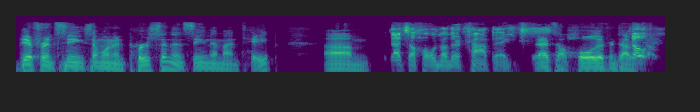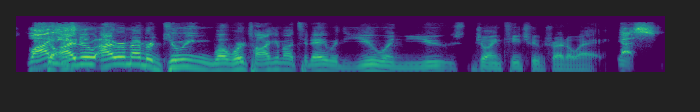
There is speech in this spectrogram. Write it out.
different seeing someone in person than seeing them on tape. Um, that's a whole other topic. That's a whole different topic. So why so do I do I remember doing what we're talking about today with you when you joined Teach Hoops right away. Yes.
